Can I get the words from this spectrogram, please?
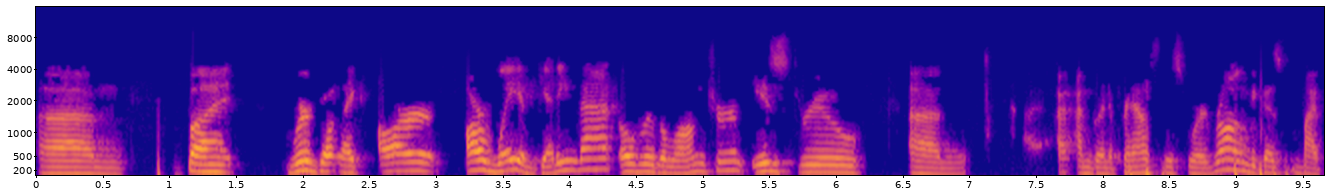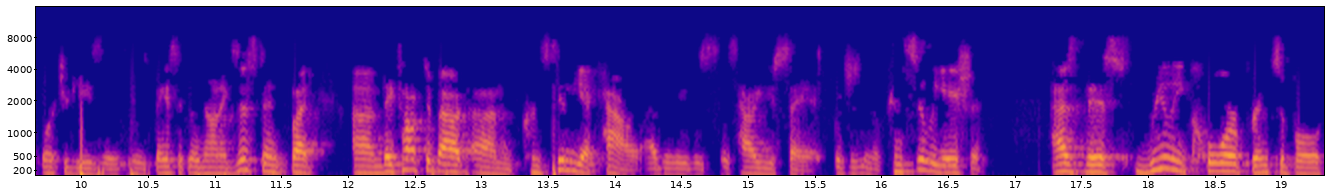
Um, but we're go- like our, our way of getting that over the long term is through, um, I, am going to pronounce this word wrong because my Portuguese is, is basically non-existent, but um, they talked about um, conciliação, I believe is, is how you say it, which is you know conciliation, as this really core principle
